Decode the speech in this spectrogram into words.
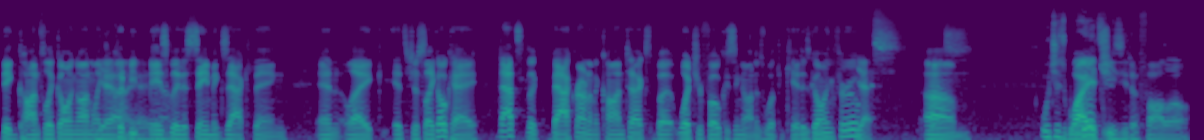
big conflict going on, like Yeah, it could be yeah, basically the same exact thing. And like it's just like okay, that's the background and the context, but what you're focusing on is what the kid is going through. yes, Um, Which is why it's easy to follow.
